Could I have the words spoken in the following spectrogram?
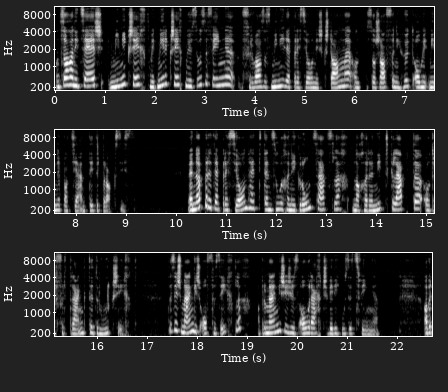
Und so habe ich zuerst meine Geschichte mit meiner Geschichte herausfinden, für was es meine Depression ist gestanden und so arbeite ich heute auch mit meinen Patienten in der Praxis. Wenn jemand eine Depression hat, dann suche ich grundsätzlich nach einer nicht gelebten oder verdrängten Trauergeschichte. Das ist manchmal offensichtlich, aber manchmal ist es auch recht schwierig herauszufinden. Aber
